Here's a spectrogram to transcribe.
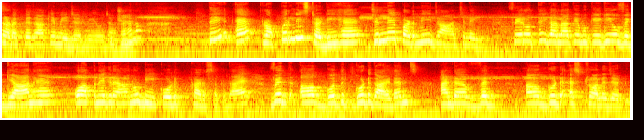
ਸੜਕ ਤੇ ਜਾ ਕੇ ਮੇਜਰ ਵੀ ਹੋ ਜਾਂਦਾ ਜੀ। ਹੈ ਨਾ ਤੇ ਇਹ ਪ੍ਰੋਪਰਲੀ ਸਟੱਡੀ ਹੈ ਜਿੰਨੇ ਪੜ੍ਹਨੀ ਜਾਂਚ ਲਈ। ਫਿਰ ਉੱਥੇ ਹੀ ਗੱਲ ਆ ਕੇ ਮੁਕੇਗੀ, ਉਹ ਵਿਗਿਆਨ ਹੈ, ਉਹ ਆਪਣੇ ਗ੍ਰਹਿਾਂ ਨੂੰ ਡੀਕੋਡ ਕਰ ਸਕਦਾ ਹੈ with a good good guidance and with a good astrologer to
